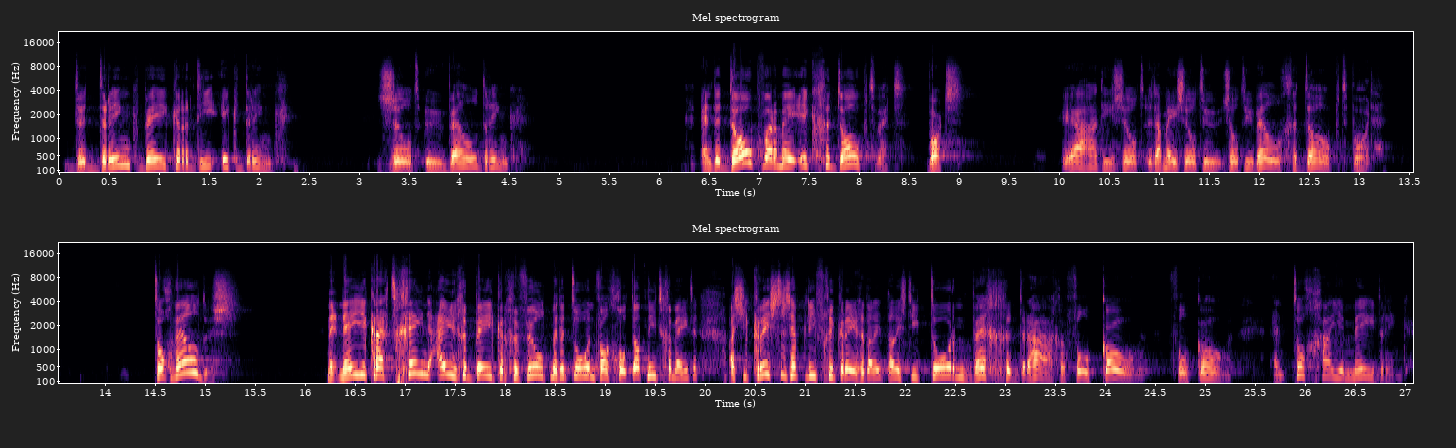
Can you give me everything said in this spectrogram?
De drinkbeker die ik drink, zult u wel drinken. En de doop waarmee ik gedoopt werd, wordt, ja, die zult, daarmee zult u, zult u wel gedoopt worden. Toch wel dus. Nee, je krijgt geen eigen beker gevuld met de toorn van God. Dat niet, gemeente. Als je Christus hebt liefgekregen, dan, dan is die toorn weggedragen, volkomen, volkomen. En toch ga je meedrinken.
